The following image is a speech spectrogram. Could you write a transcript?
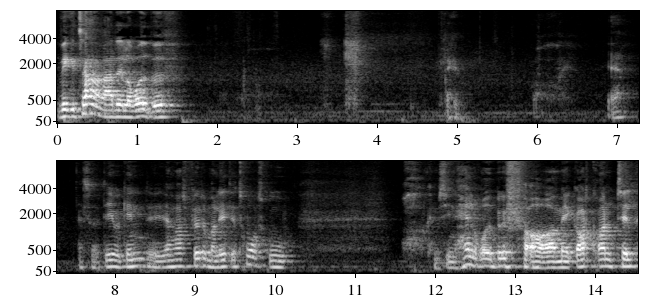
vegetarret eller rød bøf? Ja, altså det er jo igen, det- jeg har også flyttet mig lidt. Jeg tror sgu, åh, kan man sige, en halv rød bøf og med godt grønt til.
